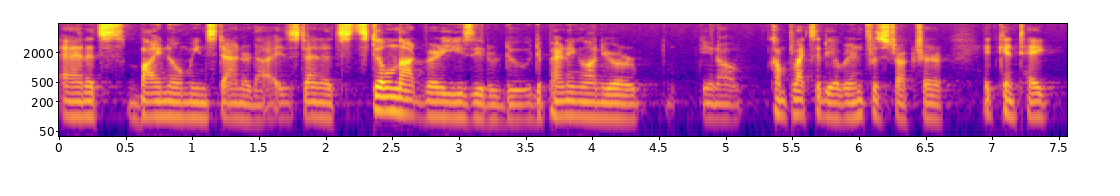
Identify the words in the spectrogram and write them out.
and it's by no means standardized and it's still not very easy to do depending on your you know complexity of infrastructure, it can take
